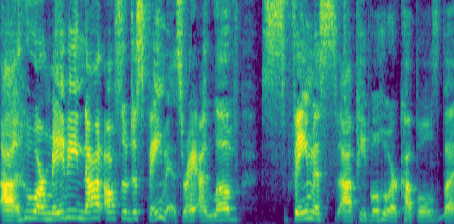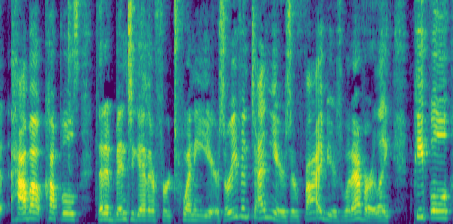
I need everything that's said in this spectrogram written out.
uh, who are maybe not also just famous, right? I love famous uh, people who are couples, but how about couples that have been together for 20 years or even 10 years or five years, whatever? Like people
